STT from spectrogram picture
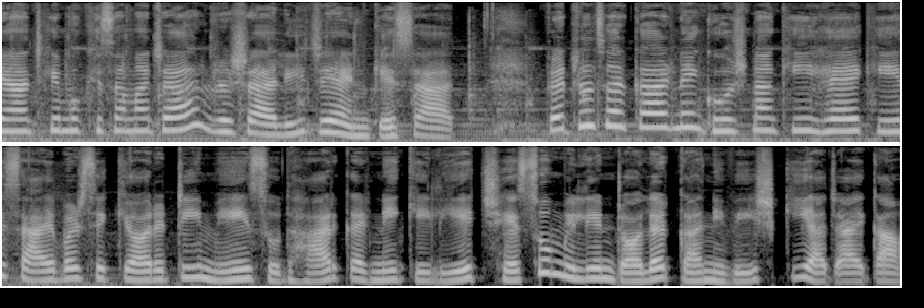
है आज के मुख्य समाचार, वैशाली जैन के साथ। फेडरल सरकार ने घोषणा की है कि साइबर सिक्योरिटी में सुधार करने के लिए 600 मिलियन डॉलर का निवेश किया जाएगा।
